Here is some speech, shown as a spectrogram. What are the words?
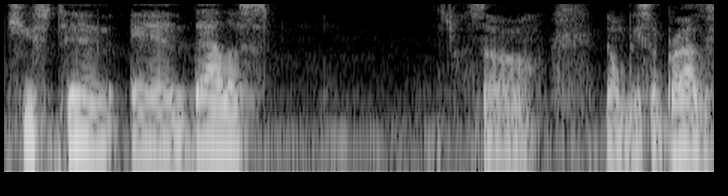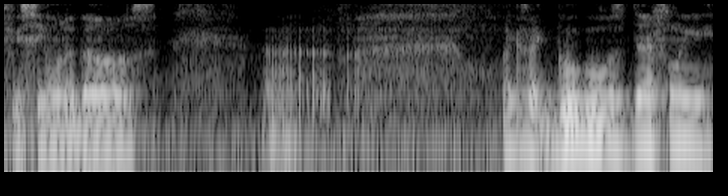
Houston, and Dallas. So don't be surprised if you see one of those. Uh, like I said, Google is definitely,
